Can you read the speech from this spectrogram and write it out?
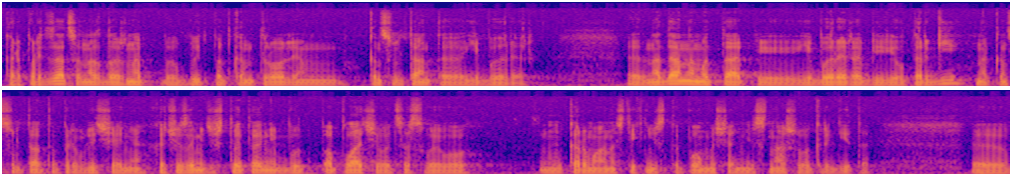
корпоратизация у нас должна быть под контролем консультанта ЕБРР. Э, На данном этапе ЕБРР объявил торги на консультанта привлечения. Хочу заметить, что это они будут оплачивать со своего э, кармана с технической помощью, а не с нашего кредита. Э,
